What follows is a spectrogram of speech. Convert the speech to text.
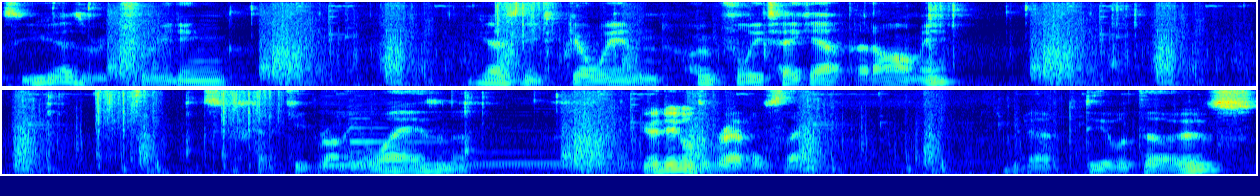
so you guys are retreating. You guys need to go in, hopefully take out that army. It's just gonna keep running away, isn't it? Go deal with the rebels then. We don't have to deal with those.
